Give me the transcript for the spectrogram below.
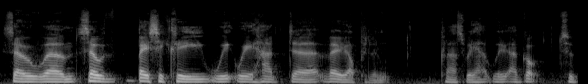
So, um, so basically, we we had uh, very opulent class. We had we, I've got to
